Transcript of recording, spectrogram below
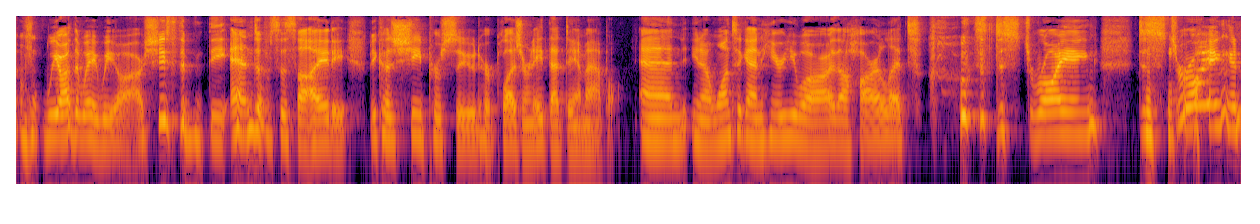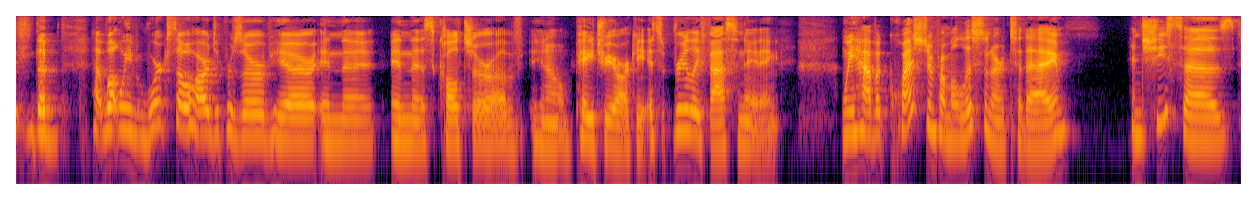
we are the way we are. She's the the end of society because she pursued her pleasure and ate that damn apple. And, you know, once again, here you are, the harlot who's destroying, destroying the what we've worked so hard to preserve here in the in this culture of, you know, patriarchy. It's really fascinating. We have a question from a listener today, and she says,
